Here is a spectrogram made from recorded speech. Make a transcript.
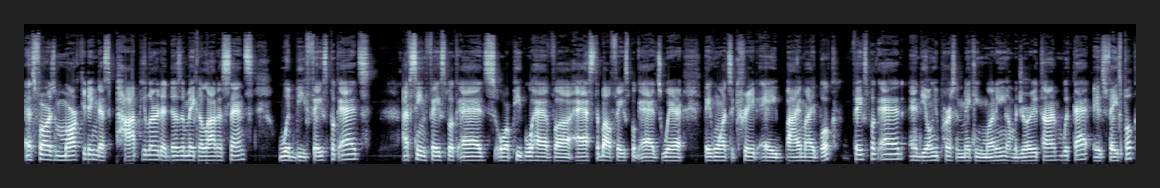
as far as marketing that's popular that doesn't make a lot of sense, would be Facebook ads. I've seen Facebook ads or people have uh, asked about Facebook ads where they want to create a buy my book Facebook ad, and the only person making money a majority of the time with that is Facebook.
